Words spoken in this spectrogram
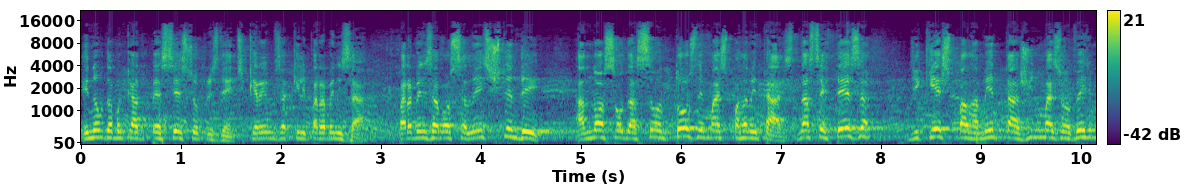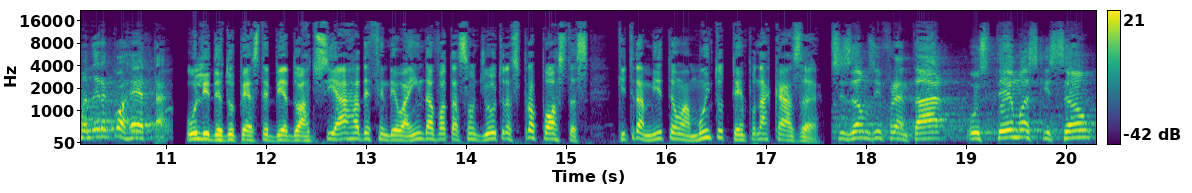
em nome da bancada do PC, senhor presidente, queremos aqui lhe parabenizar. Parabenizar Vossa Excelência e estender a nossa saudação a todos os demais parlamentares, na certeza de que este parlamento está agindo mais uma vez de maneira correta. O líder do PSDB, Eduardo Ciarra, defendeu ainda a votação de outras propostas que tramitam há muito tempo na casa. Precisamos enfrentar os temas que são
